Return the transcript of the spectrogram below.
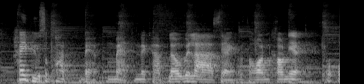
ๆให้ผิวสัมผัสแบบแมตต์นะครับ แล้วเวลาแสงสะท้อนเขาเนี่ย โอ้โห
